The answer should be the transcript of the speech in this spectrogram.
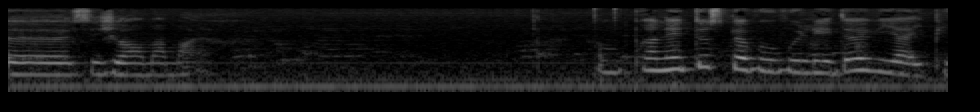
Euh, c'est genre ma mère. Prenez tout ce que vous voulez de VIP.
